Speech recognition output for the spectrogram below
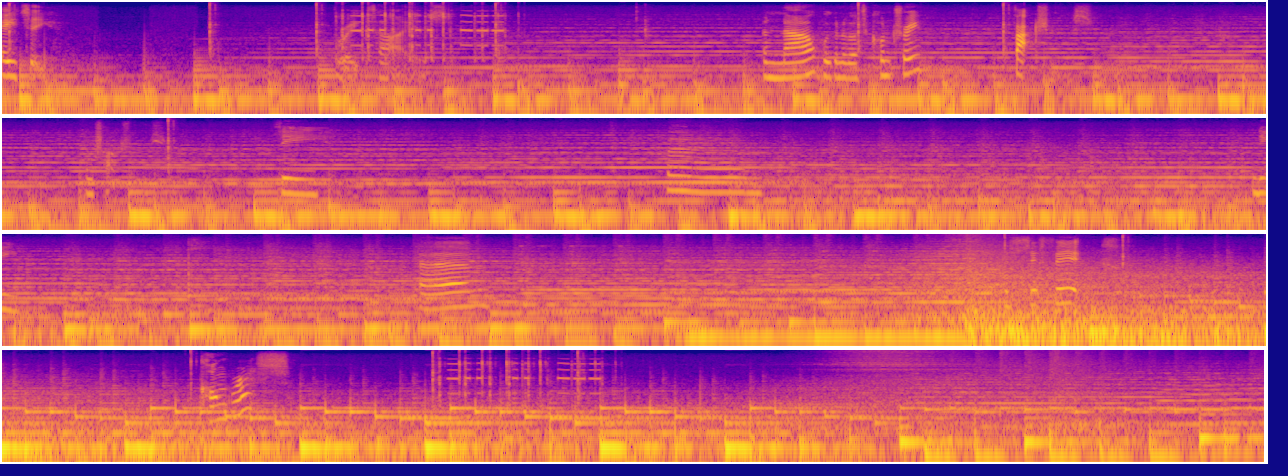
80. Break ties. And now we're going to go to country. Factions. Which factions? The... Um, um Pacific Congress?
